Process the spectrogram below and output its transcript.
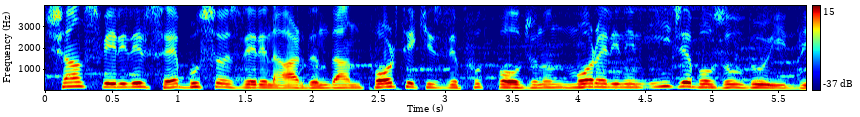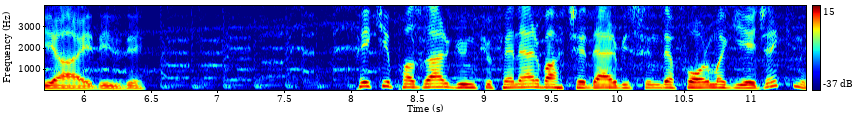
Şans verilirse bu sözlerin ardından Portekizli futbolcunun moralinin iyice bozulduğu iddia edildi. Peki pazar günkü Fenerbahçe derbisinde forma giyecek mi?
